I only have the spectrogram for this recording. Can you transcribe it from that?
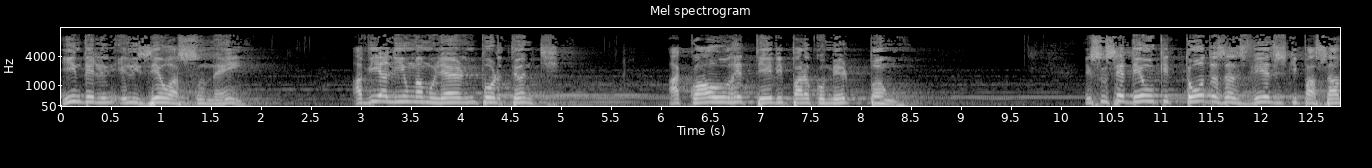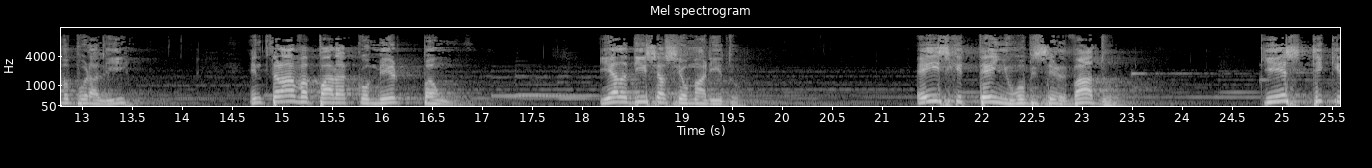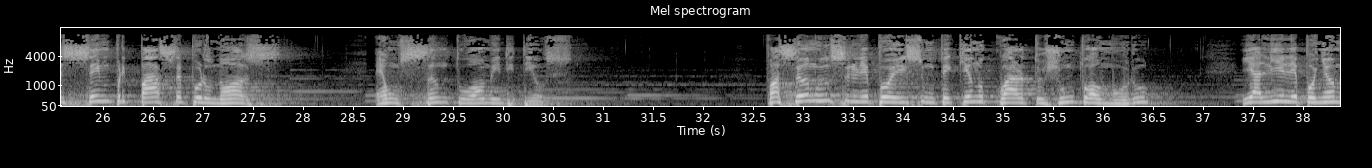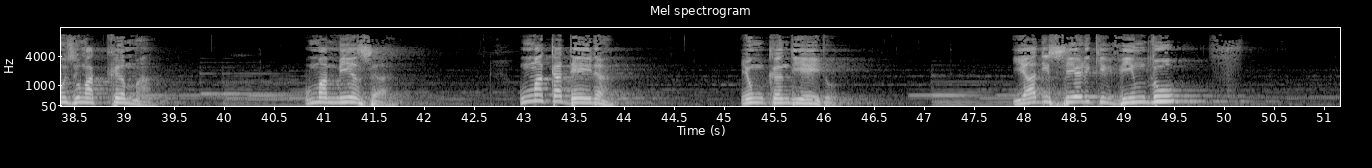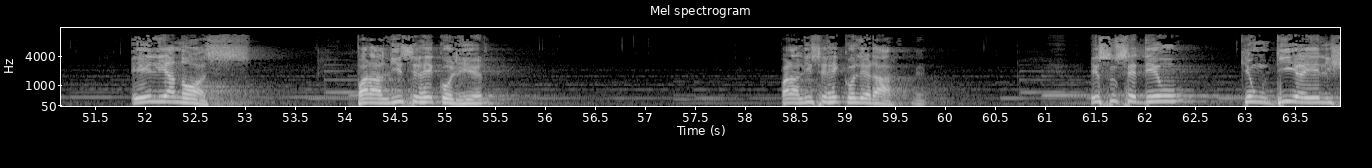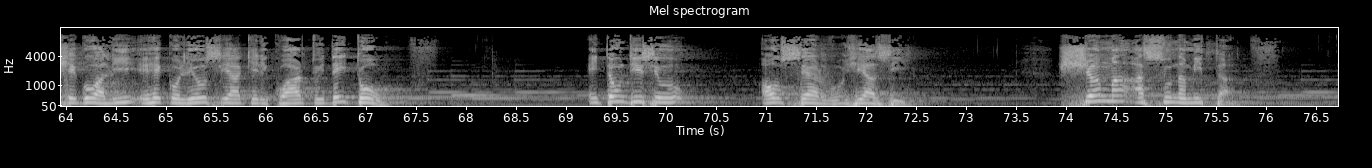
indo Eliseu a Sunem, havia ali uma mulher importante, a qual o reteve para comer pão. E sucedeu que todas as vezes que passava por ali, entrava para comer pão. E ela disse ao seu marido: Eis que tenho observado que este que sempre passa por nós é um santo homem de Deus. Façamos-lhe, pois, um pequeno quarto junto ao muro, e ali lhe ponhamos uma cama, uma mesa, uma cadeira e um candeeiro. E há de ser que vindo ele a nós, para ali se recolher, para ali se recolherá. E sucedeu que um dia ele chegou ali e recolheu-se àquele quarto e deitou. Então disse ao servo Geazi: Chama a sunamita.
